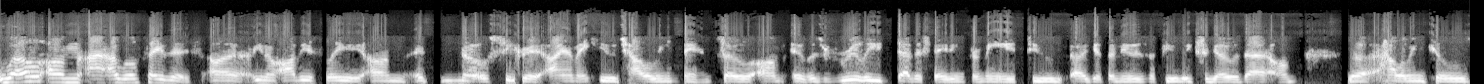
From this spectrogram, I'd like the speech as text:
Well, um, I, I will say this. Uh, you know, obviously, um, it's no secret I am a huge Halloween fan. So um, it was really devastating for me to uh, get the news a few weeks ago that um, the Halloween Kills,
